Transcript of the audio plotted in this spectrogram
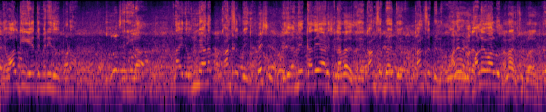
இந்த வாழ்க்கைக்கு ஏற்ற மாரி இது ஒரு படம். சரிங்களா? ஆனால் இது உண்மையான கான்செப்ட் இது. இது வந்து கதையாக இருக்கு. நல்லா கான்செப்ட் கான்செப்ட் இல்லை. மலைவாழ் மலைவாழ் நல்லா இருக்கு சூப்பராக இருக்கு.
